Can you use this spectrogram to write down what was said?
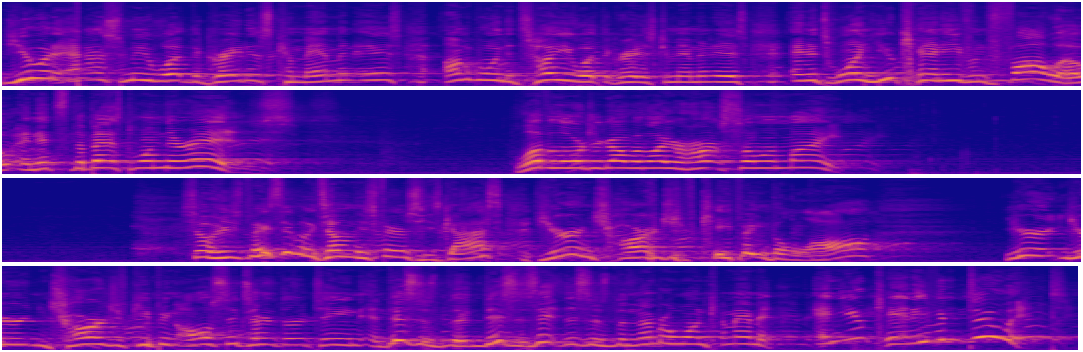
you would ask me what the greatest commandment is. I'm going to tell you what the greatest commandment is, and it's one you can't even follow, and it's the best one there is. Love the Lord your God with all your heart, soul, and might. So he's basically telling these Pharisees, guys, you're in charge of keeping the law. You're, you're in charge of keeping all 613, and this is, the, this is it. This is the number one commandment, and you can't even do it.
